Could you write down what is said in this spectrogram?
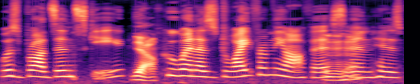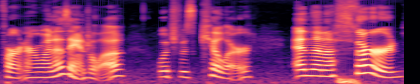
was Brodzinski, Yeah. who went as Dwight from The Office, Mhm. and his partner went as Angela, which was killer. And then a third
